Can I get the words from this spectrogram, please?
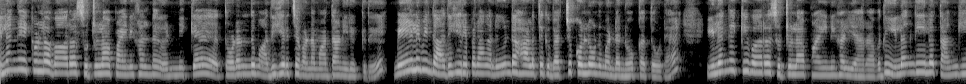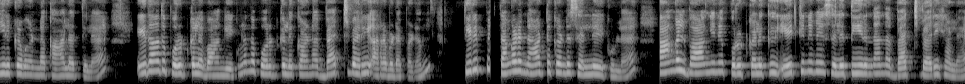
இலங்கைக்குள்ள வார சுற்றுலா பயணிகள்ட எண்ணிக்கை தொடர்ந்தும் அதிகரிச்ச வண்ணமா தான் இருக்குது. மேலும் இந்த அதிகரிப்பை நாங்க நீண்ட காலத்துக்கு வச்சுக்கொள்ளணுமென்ற நோக்கத்தோட, இலங்கைக்கு வர சுற்றுலா பயணிகள் யாராவது இலங்கையில தங்கியிருக்க வேண்ட காலத்தில் ஏதாவது பொருட்கள வாங்கியக்குள்ள, அந்த பொருட்களுக்கான வட் வரி அறவிடப்படும். திருப்பி தங்களோட நாட்டுக்கண்டு செல்லேக்குள்ள, தாங்கள் வாங்கின பொருட்களுக்கு ஏற்கனவே செலுத்தியிருந்த அந்த வட் வரிகளை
